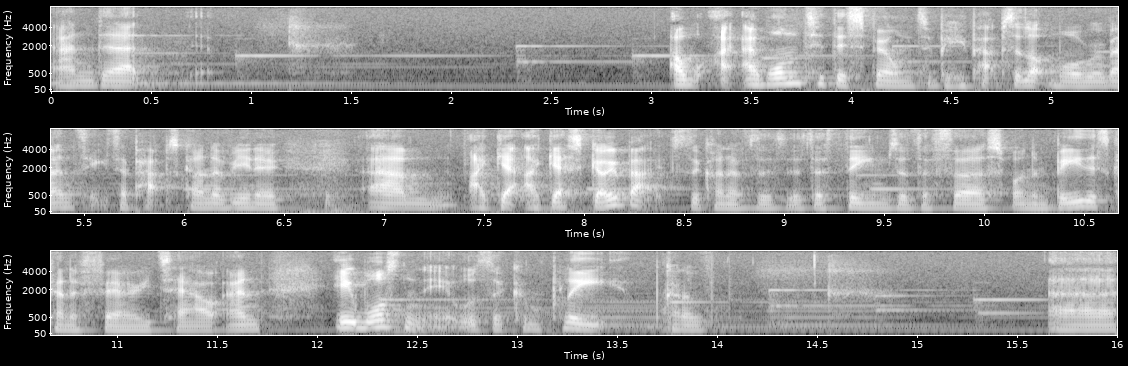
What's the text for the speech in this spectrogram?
And uh, I, I, wanted this film to be perhaps a lot more romantic, to perhaps kind of you know, um, I get I guess go back to the kind of the, the themes of the first one and be this kind of fairy tale. And it wasn't. It was a complete kind of. Uh,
